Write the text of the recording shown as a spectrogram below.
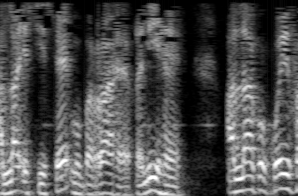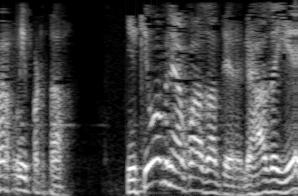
اللہ اس چیز سے مبرہ ہے، غنی ہے۔ اللہ کو کوئی فرق نہیں پڑتا یہ کیوں اپنے آپ کو عذاب دے رہے۔ لہٰذا یہ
